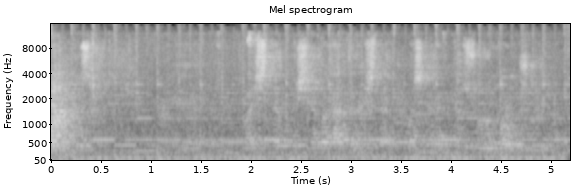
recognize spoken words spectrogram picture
başta bu işe bak arkadaşlar, başkalarından sorumlu oluşturuyor.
